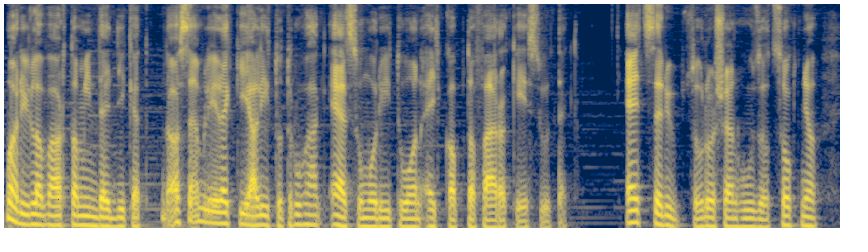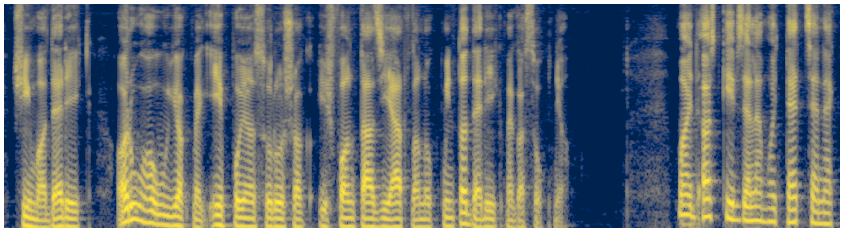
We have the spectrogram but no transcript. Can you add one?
Marilla várta mindegyiket, de a szemlére kiállított ruhák elszomorítóan egy kaptafára készültek. Egyszerű, szorosan húzott szoknya, sima derék, a ruhaújak meg épp olyan szorosak és fantáziátlanok, mint a derék meg a szoknya. Majd azt képzelem, hogy tetszenek,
